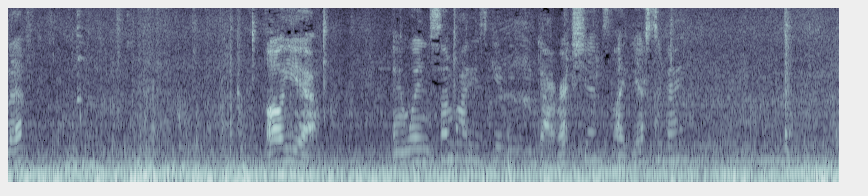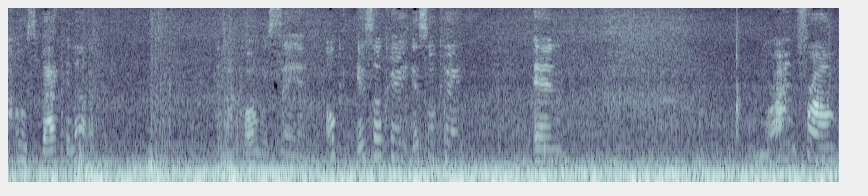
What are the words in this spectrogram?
Left. Oh yeah. And when somebody's giving you directions, like yesterday, I was backing up. And the car was saying, okay, it's okay, it's okay. And where I'm from,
